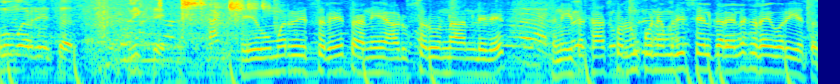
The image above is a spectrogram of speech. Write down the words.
उमर रेसर मिक्स आहे. हे उमर रेसर आहेत आणि आडुपसरवरून आणलेले आहेत. आणि इथं खास करून पुण्यामध्ये सेल करायलाच रविवारी येतात.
